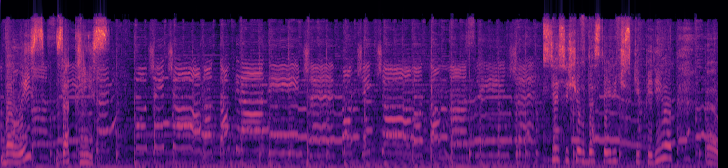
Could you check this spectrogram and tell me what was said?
велись за Кліс. Здесь еще в доисторический период э,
